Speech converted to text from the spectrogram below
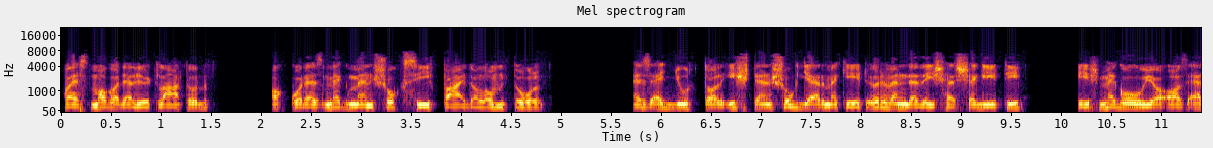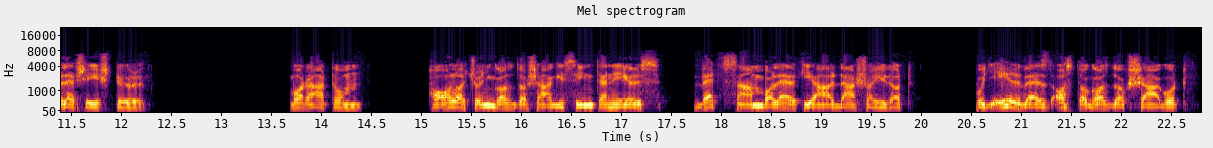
Ha ezt magad előtt látod, akkor ez megmen sok szívfájdalomtól. Ez egyúttal Isten sok gyermekét örvendezéshez segíti, és megóvja az eleséstől. Barátom, ha alacsony gazdasági szinten élsz, vedd számba lelki áldásaidat, hogy élvezd azt a gazdagságot,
